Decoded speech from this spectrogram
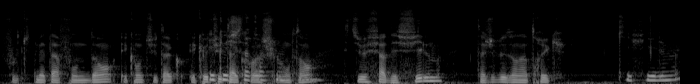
faut que tu te mettes à fond dedans et, quand tu et que Et tu t'accroches t'accroches longtemps. longtemps. Si tu veux faire des films, t'as juste besoin d'un truc. Qui filme.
